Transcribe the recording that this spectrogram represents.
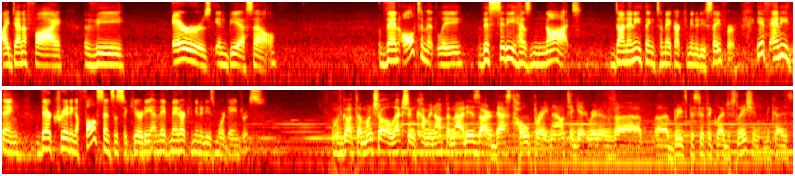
identify the errors in BSL, then ultimately this city has not done anything to make our communities safer. If anything, they're creating a false sense of security and they've made our communities more dangerous. We've got the Montreal election coming up, and that is our best hope right now to get rid of uh, uh, breed-specific legislation because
